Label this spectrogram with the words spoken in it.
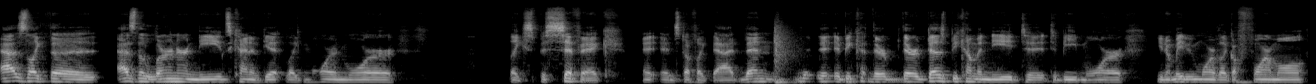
as like the as the learner needs kind of get like more and more like specific and, stuff like that, then it, it beca- there there does become a need to to be more, you know, maybe more of like a formal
